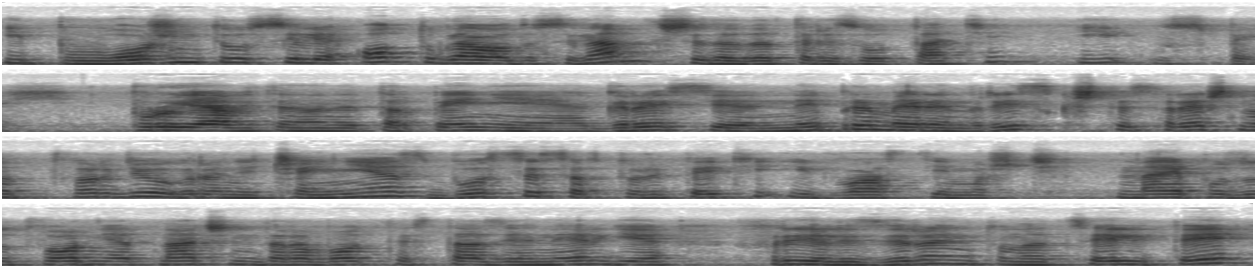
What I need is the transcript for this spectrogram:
И положените усилия от тогава до сега ще дадат резултати и успехи. Проявите на нетърпение, агресия, непремерен риск ще срещнат твърди ограничения, сблъсъци с авторитети и власти имащи. Най-позотворният начин да работите с тази енергия в реализирането на целите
